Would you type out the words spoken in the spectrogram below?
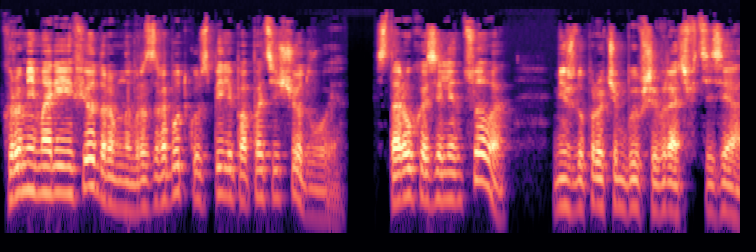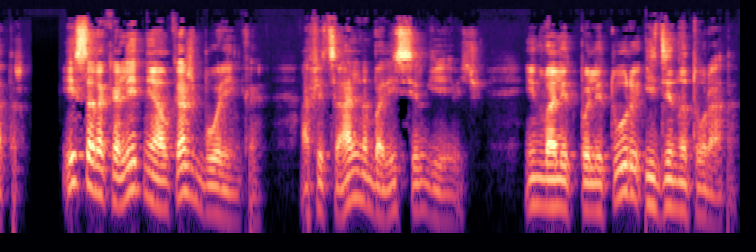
Кроме Марии Федоровны, в разработку успели попасть еще двое. Старуха Зеленцова, между прочим, бывший врач-фтизиатр, и сорокалетний алкаш Боренька, официально Борис Сергеевич, инвалид политуры и денатурата.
